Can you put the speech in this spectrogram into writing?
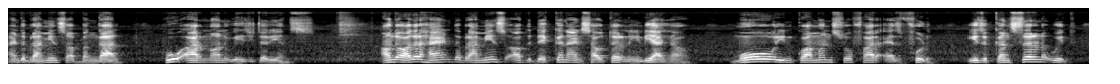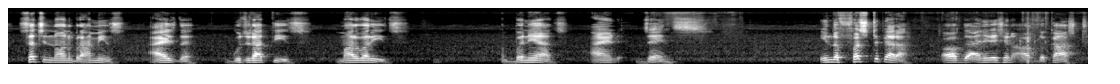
and the Brahmins of Bengal, who are non vegetarians. On the other hand, the Brahmins of the Deccan and southern India have more in common so far as food is concerned with such non Brahmins as the Gujaratis, Marwaris, Banyas, and Jains. In the first para of the Annihilation of the Caste,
